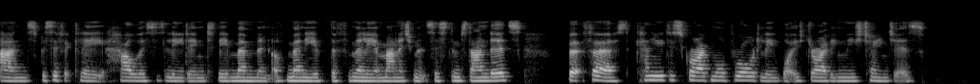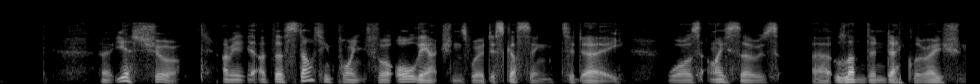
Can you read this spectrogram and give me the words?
and specifically how this is leading to the amendment of many of the familiar management system standards. But first, can you describe more broadly what is driving these changes? Uh, yes, sure. I mean, uh, the starting point for all the actions we're discussing today was ISO's uh, London Declaration,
